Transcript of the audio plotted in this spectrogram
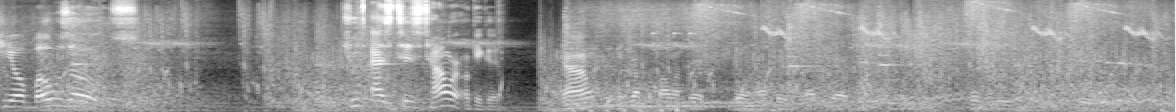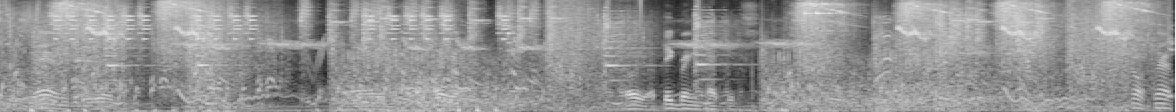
Kyo Bozos. Shoot as tis tower. Okay, good. Now we can drop the ball on this. Going off this. That's. Good Oh yeah, big brain tactics. Oh snap.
